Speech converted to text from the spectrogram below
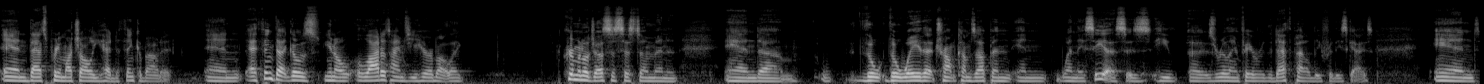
and that's pretty much all you had to think about it. And i think that goes you know a lot of times you hear about like criminal justice system and and um, the the way that Trump comes up in, in when they see us is he uh, is really in favor of the death penalty for these guys, and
